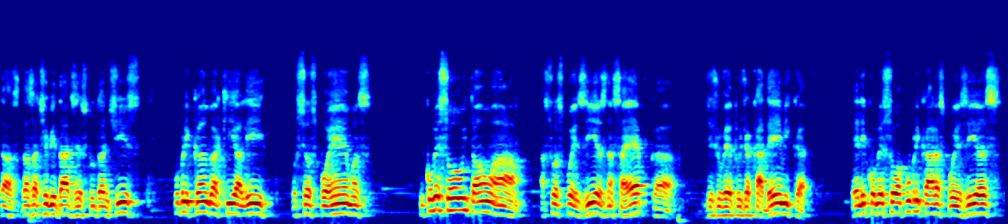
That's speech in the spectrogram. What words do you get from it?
das, das atividades estudantis, publicando aqui e ali os seus poemas. E começou então a, as suas poesias nessa época de juventude acadêmica. Ele começou a publicar as poesias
